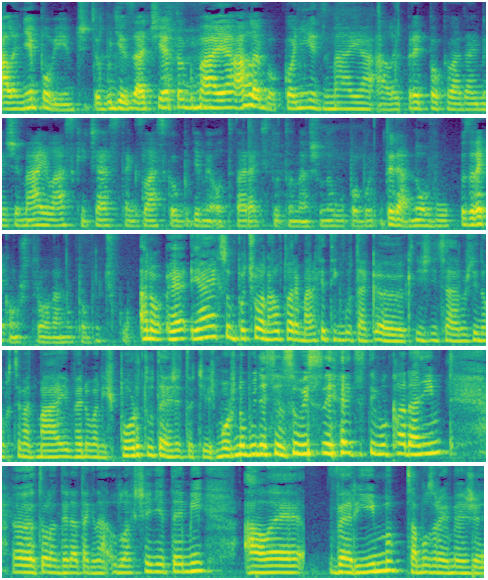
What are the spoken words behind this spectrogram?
ale nepoviem, či to bude začiatok mája alebo koniec mája, ale predpokladajme, že maj lásky čas, tak s láskou budeme otvárať túto našu novú pobočku, teda novú, zrekonštruovanú pobočku. Áno, ja, ja, jak som počula na otvare marketingu, tak e, knižnica Ruždinov chce mať maj venovaný športu, takže to tiež možno budete súvisieť s tým ukladaním. E, to len teda tak na odľahčenie témy, ale verím, samozrejme, že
